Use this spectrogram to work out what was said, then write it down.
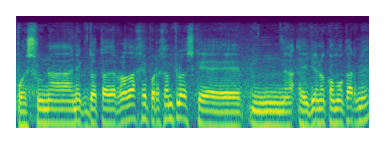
Pues una anécdota de rodaje, por ejemplo, es que mm, eh, yo no como carne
